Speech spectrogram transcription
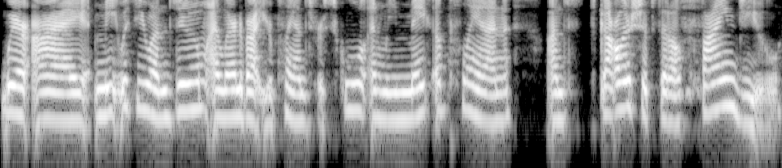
where I meet with you on Zoom. I learn about your plans for school and we make a plan on scholarships that I'll find you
